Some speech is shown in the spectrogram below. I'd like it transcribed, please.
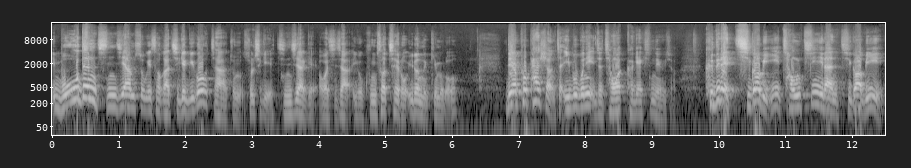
이 모든 진지함 속에서가 직역이고 자 좀 솔직히 진지하게 어 진짜 이거 궁서체로 이런 느낌으로 their profession 자 이 부분이 이제 정확하게 핵심 내용이죠. 그들의 직업이 이 정치인이란 직업이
